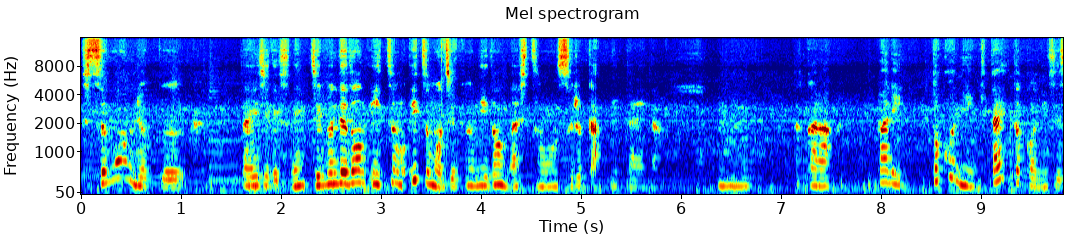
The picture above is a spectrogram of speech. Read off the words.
質問力大事ですね。自分でどん、いつも、いつも自分にどんな質問をするかみたいな。うん。だから、やっぱり、どこに行きたい？どこに進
